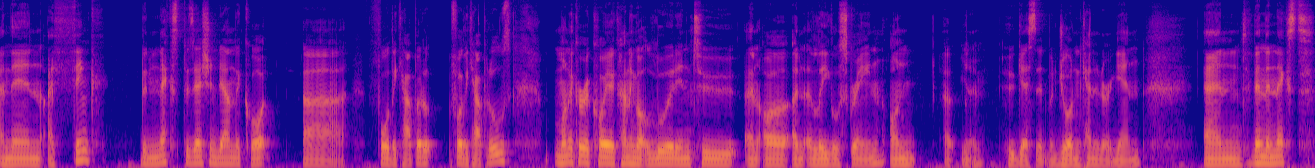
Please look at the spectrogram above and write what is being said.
and then I think the next possession down the court uh, for the capital for the Capitals, Monica Okoye kind of got lured into an uh, an illegal screen on uh, you know who guessed it, but Jordan Canada again. And then the next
